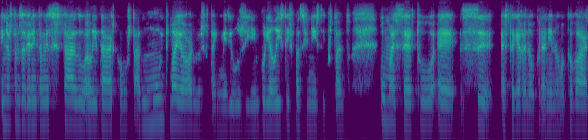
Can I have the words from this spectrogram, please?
E nós estamos a ver então esse Estado a lidar com um Estado muito maior, mas que tem uma ideologia imperialista e expansionista. E portanto, o mais certo é se esta guerra na Ucrânia não acabar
